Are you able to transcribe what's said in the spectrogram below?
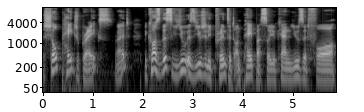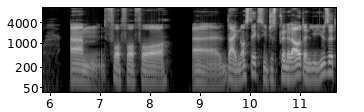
show page breaks, right? because this view is usually printed on paper, so you can use it for um, for for for uh, diagnostics. You just print it out and you use it.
